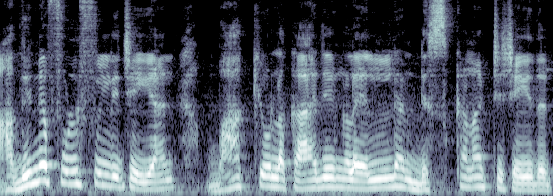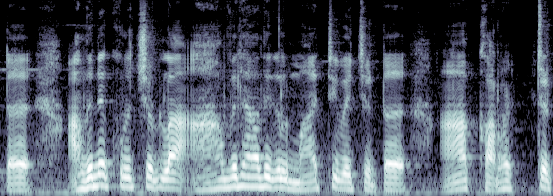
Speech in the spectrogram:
അതിനെ ഫുൾഫില്ല് ചെയ്യാൻ ബാക്കിയുള്ള കാര്യങ്ങളെല്ലാം ഡിസ്കണക്റ്റ് ചെയ്തിട്ട് അതിനെക്കുറിച്ചുള്ള ആവലാതികൾ മാറ്റി വെച്ചിട്ട് ആ കറക്റ്റ്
